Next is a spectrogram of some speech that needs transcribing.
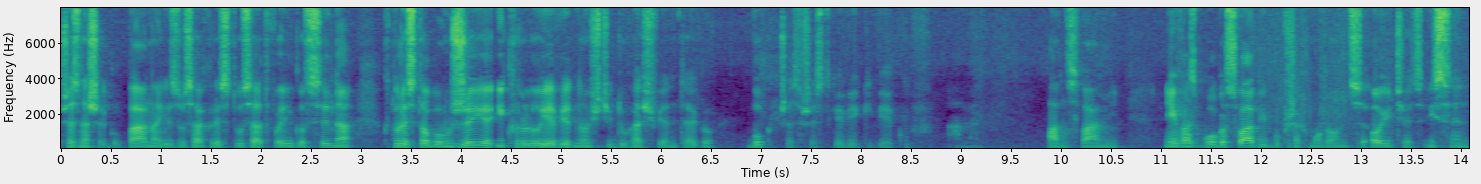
Przez naszego Pana Jezusa Chrystusa, Twojego Syna, który z Tobą żyje i króluje w jedności Ducha Świętego, Bóg przez wszystkie wieki wieków. Amen. Pan z Wami, niech Was błogosławi Bóg Wszechmogący, Ojciec i Syn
